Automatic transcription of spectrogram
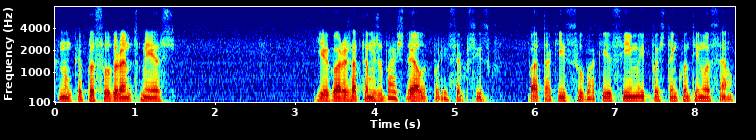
que nunca passou durante meses, e agora já estamos debaixo dela, por isso é preciso bata aqui, suba aqui acima e depois tem continuação.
